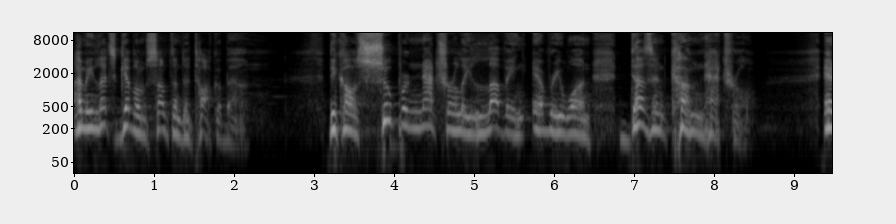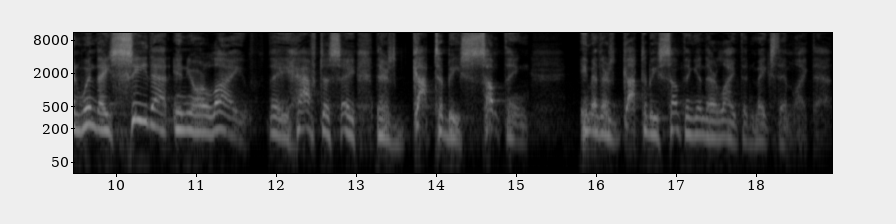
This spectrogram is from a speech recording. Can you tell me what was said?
I mean, let's give them something to talk about. Because supernaturally loving everyone doesn't come natural. And when they see that in your life, they have to say, there's got to be something. Amen. There's got to be something in their life that makes them like that.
